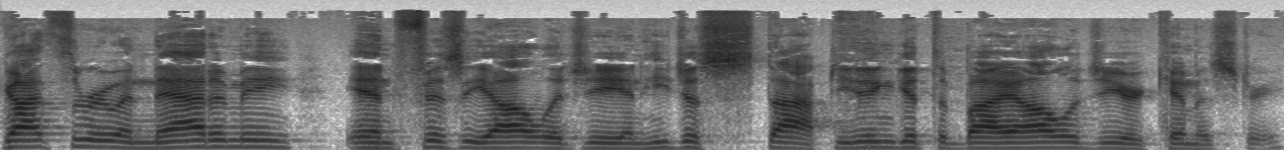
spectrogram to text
got through anatomy and physiology and he just stopped. He didn't get to biology or chemistry.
